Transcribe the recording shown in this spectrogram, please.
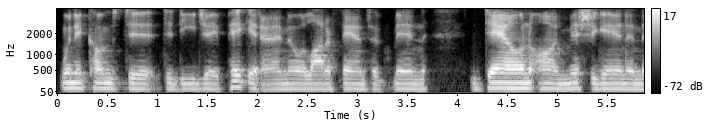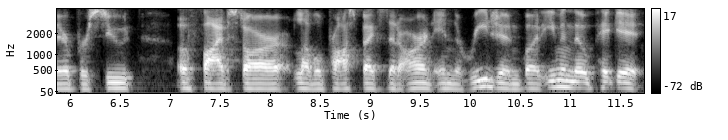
when it comes to to DJ Pickett, and I know a lot of fans have been down on Michigan and their pursuit of five star level prospects that aren't in the region. But even though Pickett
